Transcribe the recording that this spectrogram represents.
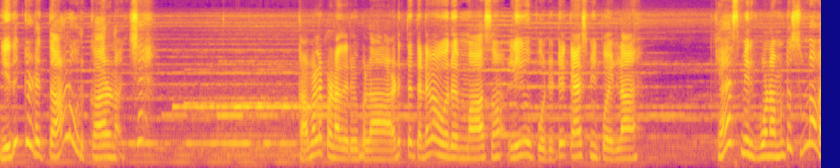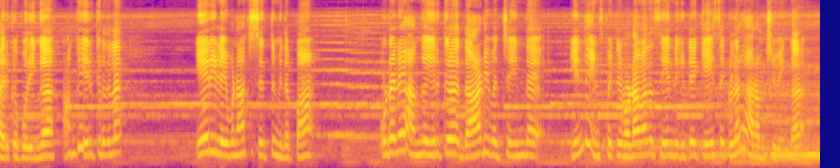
எதுக்கெடுத்தாலும் ஒரு காரணம். ச்சே. கவலைப்படாத ரூபலா. அடுத்த தடவை ஒரு மாதம் லீவு போட்டுட்டு காஷ்மீர் போயிடலாம். காஷ்மீருக்கு போனால் மட்டும் சும்மாவா இருக்க போறீங்க? அங்கே இருக்கிறதுல ஏரியில் எவனாச்சும் செத்து மிதப்பான். உடனே அங்கே இருக்கிற தாடி வச்ச இந்த எந்த இன்ஸ்பெக்டரோடாவது சேர்ந்துக்கிட்டு கேஸை கிளற ஆரம்பிச்சுவீங்க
